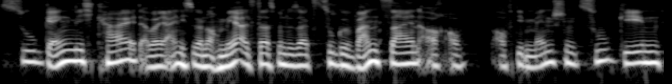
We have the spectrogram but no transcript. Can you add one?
Zugänglichkeit, aber ja eigentlich sogar noch mehr als das, wenn du sagst, zugewandt sein, auch auf, auf die Menschen zugehen,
